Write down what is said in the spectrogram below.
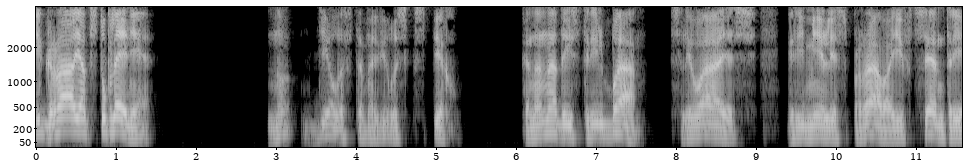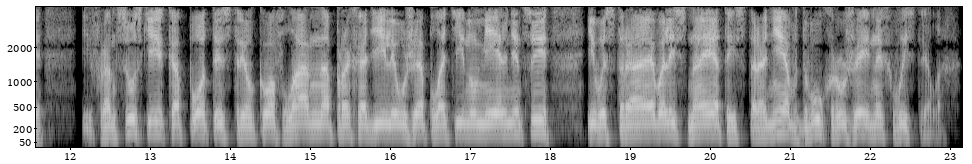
Играй отступление!» Но дело становилось к спеху. Канонада и стрельба, сливаясь, гремели справа и в центре, и французские капоты стрелков Ланна проходили уже плотину мельницы и выстраивались на этой стороне в двух ружейных выстрелах.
